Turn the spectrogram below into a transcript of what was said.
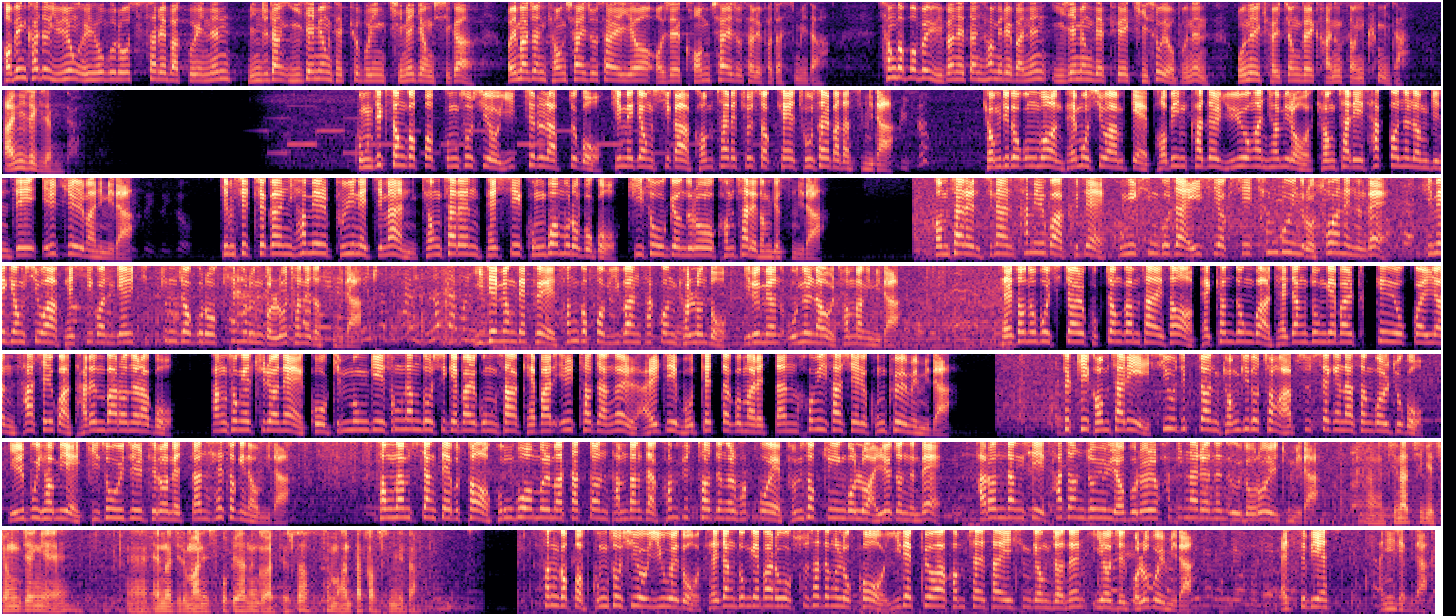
법인카드 유용 의혹으로 수사를 받고 있는 민주당 이재명 대표 부인 김혜경 씨가 얼마 전 경찰 조사에 이어 어제 검찰 조사를 받았습니다. 선거법을 위반했다는 혐의를 받는 이재명 대표의 기소 여부는 오늘 결정될 가능성이 큽니다. 안희재 기자입니다. 공직선거법 공소시효 이틀을 앞두고 김혜경 씨가 검찰에 출석해 조사를 받았습니다. 경기도 공무원 배모 씨와 함께 법인카드를 유용한 혐의로 경찰이 사건을 넘긴 지 일주일 만입니다. 김 씨 측은 혐의를 부인했지만 경찰은 배 씨 공범으로 보고 기소 의견으로 검찰에 넘겼습니다. 검찰은 지난 3일과 그제 공익신고자 A 씨 역시 참고인으로 소환했는데 김혜경 씨와 배 씨 관계를 집중적으로 캐물은 걸로 전해졌습니다. 이재명 대표의 선거법 위반 사건 결론도 이르면 오늘 나올 전망입니다. 대선 후보 시절 국정감사에서 백현동과 대장동 개발 특혜 의혹 관련 사실과 다른 발언을 하고 방송에 출연해 고 김문기 성남도시개발공사 개발 1처장을 알지 못했다고 말했던 허위사실 공표 혐의입니다. 특히 검찰이 시효 직전 경기도청 압수수색에 나선 걸 두고 일부 혐의에 기소 의지를 드러냈다는 해석이 나옵니다. 성남시장 때부터 공보 업무를 맡았던 담당자 컴퓨터 등을 확보해 분석 중인 걸로 알려졌는데 발언 당시 사전 조율 여부를 확인하려는 의도로 읽힙니다. 어, 지나치게 정쟁에 에너지를 많이 소비하는 것 같아서 참 안타깝습니다. 선거법 공소시효 이후에도 대장동 개발 의혹 수사 등을 놓고 이 대표와 검찰 사이 신경전은 이어질 걸로 보입니다. SBS 안희재입니다.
